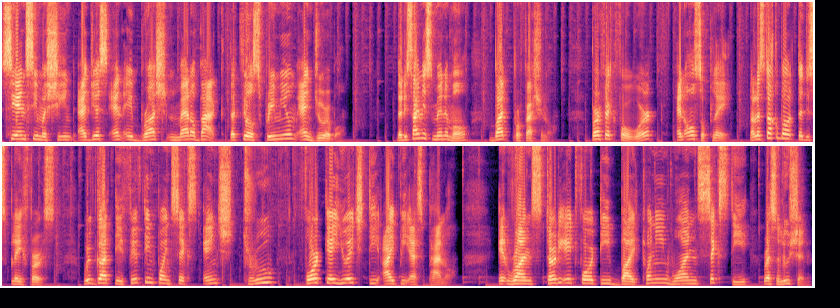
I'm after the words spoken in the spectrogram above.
CNC machined edges, and a brushed metal back that feels premium and durable. The design is minimal but professional, perfect for work and also play. Now let's talk about the display first. We've got the 15.6 inch true 4K UHD IPS panel. It runs 3840 by 2160 resolution.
